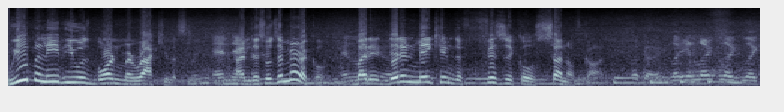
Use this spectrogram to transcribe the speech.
we believe he was born miraculously, And and, this was a miracle. and But it uh, didn't make him the physical son of God. Okay. Like and like like like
